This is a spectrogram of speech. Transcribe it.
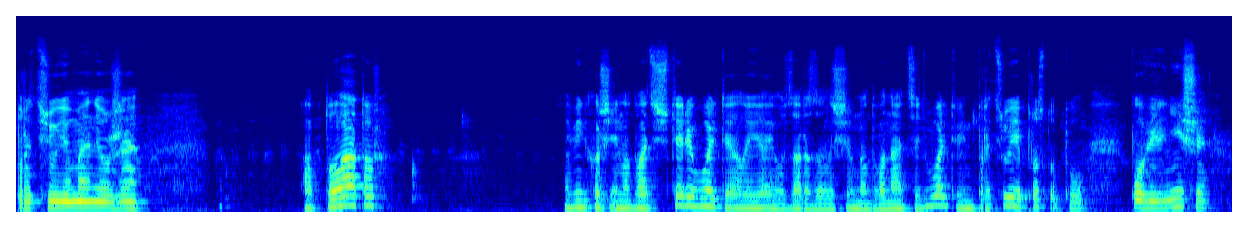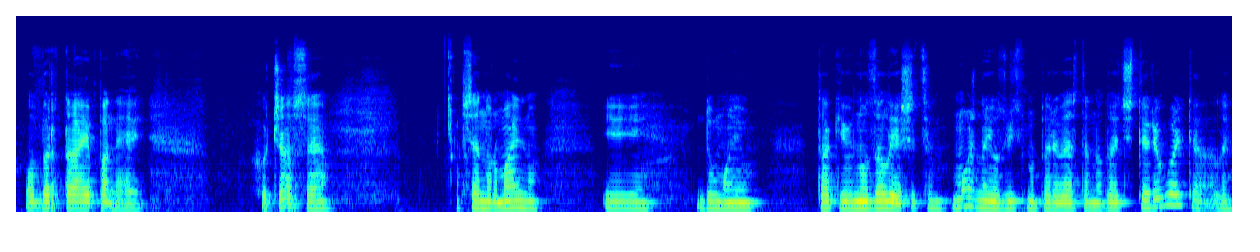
Працює в мене вже актуатор. Він хоч і на 24 вольти, але я його зараз залишив на 12 вольт. Він працює просто повільніше обертає панелі. Хоча все, все нормально. І думаю, так і воно залишиться. Можна його, звісно, перевести на 24 вольти, але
